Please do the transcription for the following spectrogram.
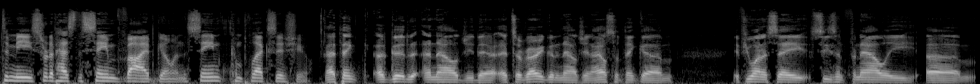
to me, sort of has the same vibe going, the same complex issue. I think a good analogy there. It's a very good analogy, and I also think um, if you want to say season finale um,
